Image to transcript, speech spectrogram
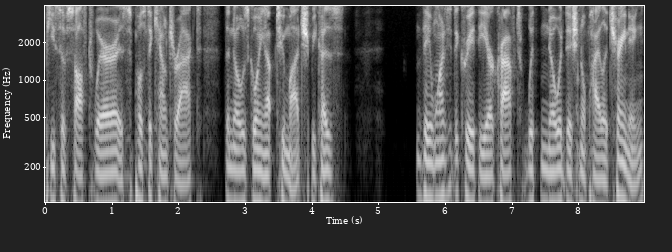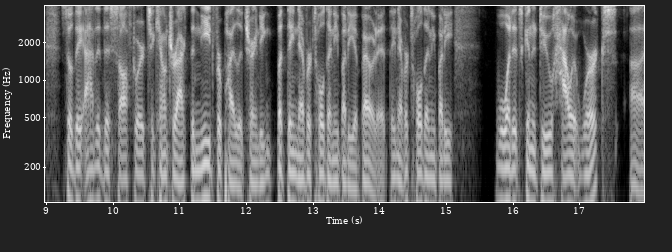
piece of software is supposed to counteract the nose going up too much because they wanted to create the aircraft with no additional pilot training, so they added this software to counteract the need for pilot training, but they never told anybody about it. They never told anybody what it's going to do, how it works. Uh,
